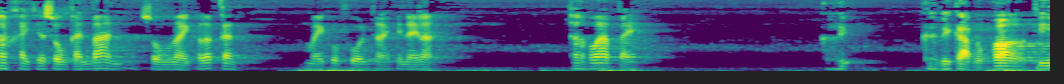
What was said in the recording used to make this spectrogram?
อาใครจะส่งการบ้านส่งหน่อยก็แล้วกัน ไมโครโฟนหายไปไหนล่ะเอาว่าไป เคยเคยไปกราบหลวงพ่อที่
